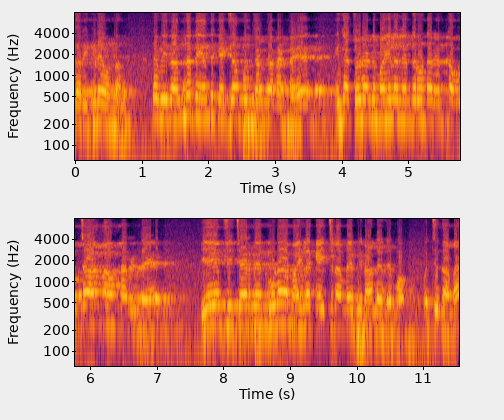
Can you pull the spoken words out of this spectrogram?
గారు ఇక్కడే ఉన్నారు. అంటే వీరందరినీ ఎందుకు ఎగ్జాంపుల్ చెప్తానంటే ఇంకా చూడండి మహిళలు ఎందరు ఉన్నారు ఎంత ఉత్సాహంగా ఉన్నారంటే ఏఎంసీ చైర్మన్ కూడా మహిళకే ఇచ్చినా మేబీ రాలేదేమో. వచ్చిందామా?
